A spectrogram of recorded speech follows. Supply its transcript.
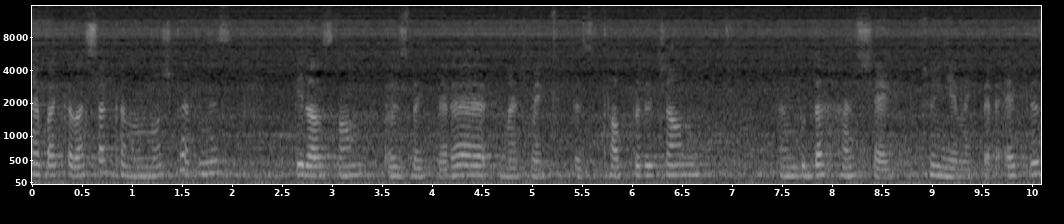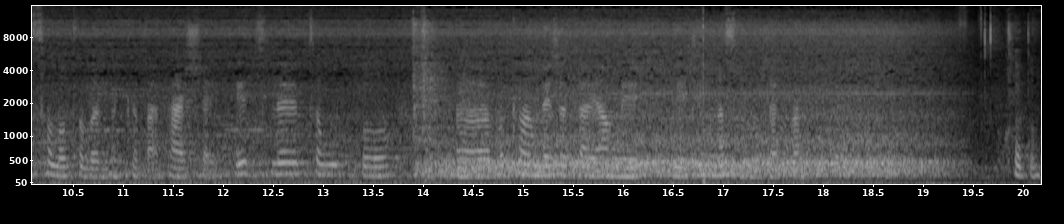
Merhaba arkadaşlar kanalıma hoş geldiniz. Birazdan Özbeklere mercimek köftesi tattıracağım. Yani burada her şey, bütün yemekleri etli, salatalarına kadar her şey etli, tavuklu. Ee, bakalım vejetaryen ve yiyeceğim nasıl olacaklar. Tadım.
